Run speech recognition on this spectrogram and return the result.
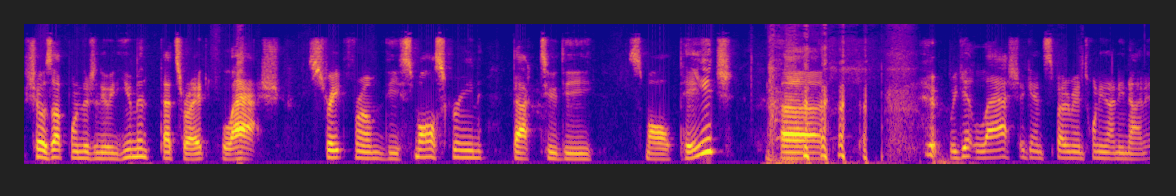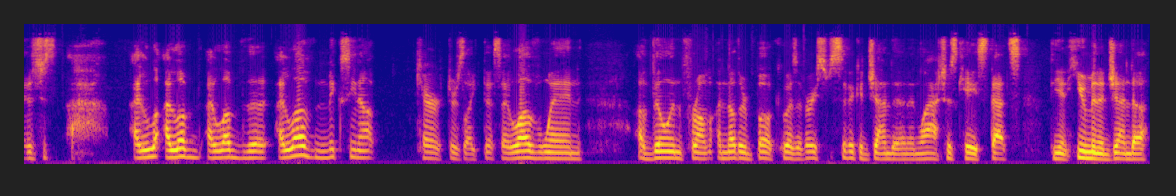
shows up when there's a new Inhuman? That's right, Lash. Straight from the small screen back to the small page. Uh, we get Lash against Spider-Man 2099. It's just, uh, I, lo- I love, I love the, I love mixing up characters like this. I love when a villain from another book who has a very specific agenda, and in Lash's case, that's the Inhuman agenda,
